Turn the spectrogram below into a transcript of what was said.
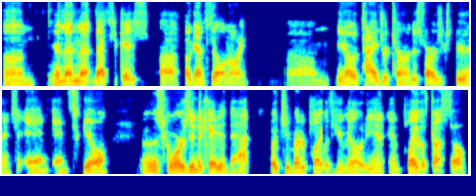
Um, and then that that's the case uh, against Illinois. Um, you know, the tides returned as far as experience and and skill. And the scores indicated that, but you better play with humility and, and play with gusto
